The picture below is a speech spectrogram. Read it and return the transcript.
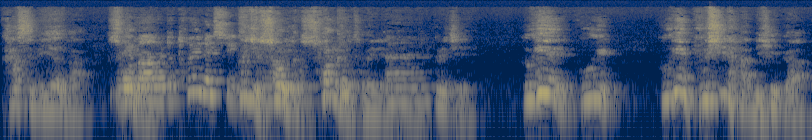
가슴에 이어가 내 마음을 또 토해낼 수 있는 그렇지 소리도. 소리도 소리야. 아. 그렇지. 그게 그게 그게 부실한 네가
